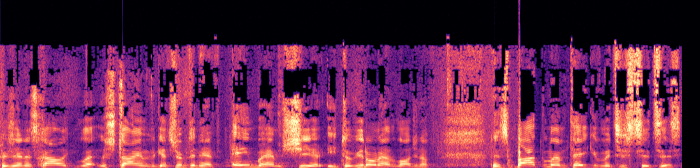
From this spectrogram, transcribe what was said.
If it gets ripped in half, aim behem shear eat. If you don't have large enough, this bottle take of mitzvah tzitzis,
